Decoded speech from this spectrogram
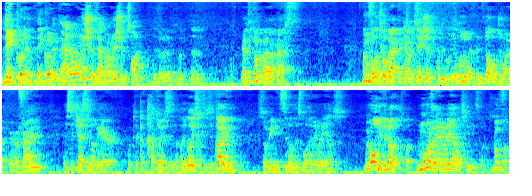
they couldn't. They couldn't. They had their own issues. They had their own issues. Fine, that's what it is. But uh, we have to talk about our past. Goofa, let's go back to the conversation, and we'll be a little bit indulge in what Rabbi Ephraim is suggesting over here with the chatois and the oilos, because he's a kohen, so he needs to know this more than anybody else. We all need to know this, but more than anybody else, he needs to know this. Goofa.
